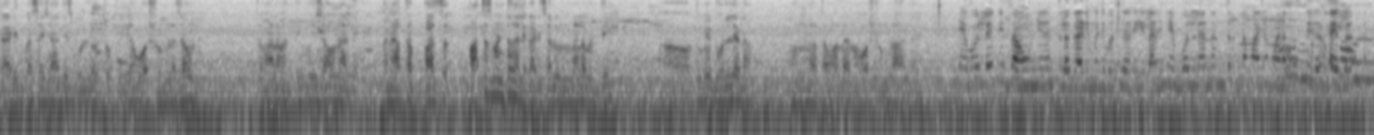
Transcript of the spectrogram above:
गाडीत बसायच्या आधीच बोललो होतो प्रिया वॉशरूमला जाऊन ये. तर मला म्हणते मी जाऊन आले. आणि आता पाच पाचच मिनटं झाले गाडी चालवून. मला म्हणते "अं, तुम्ही बोलले ना म्हणून आता मला ना वॉशरूमला आलंय. हे बोलले की जाऊन ये तुला गाडीमध्ये बसल्यावर येईल. आणि हे बोलल्यानंतर ना माझ्या मनातच ते राहिलं.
